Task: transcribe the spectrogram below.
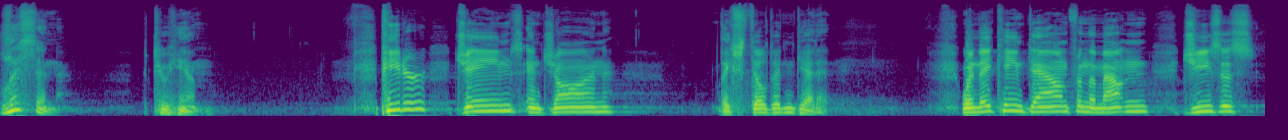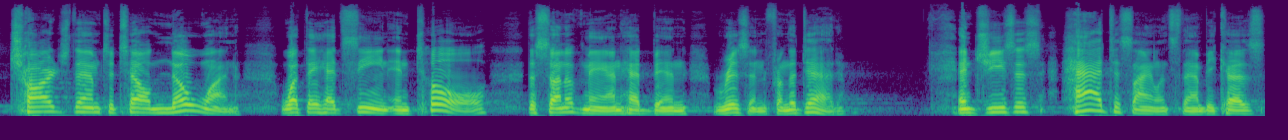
listen to him. Peter, James, and John, they still didn't get it. When they came down from the mountain, Jesus charged them to tell no one what they had seen until the Son of Man had been risen from the dead. And Jesus had to silence them because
